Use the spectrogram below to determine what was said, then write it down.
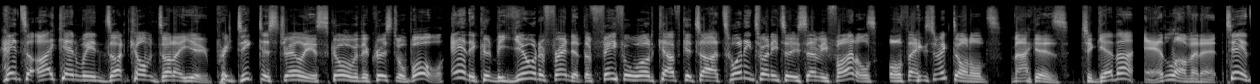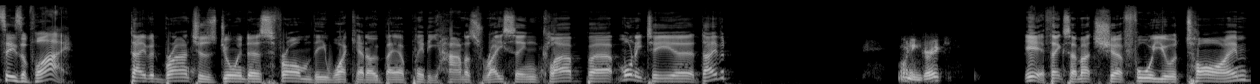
Head to iCanWin.com.au, predict Australia's score with a crystal ball, and it could be you and a friend at the FIFA World Cup Qatar 2022 semi finals, all thanks to McDonald's. Maccas, together and loving it. TNC's apply. David Branch has joined us from the Waikato Bay of Plenty Harness Racing Club. Uh, morning to you, David. Morning, Greg. Yeah, thanks so much uh, for your time.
